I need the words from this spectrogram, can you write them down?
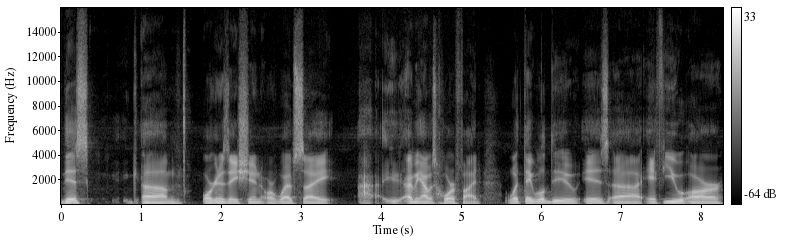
this um, organization or website, I, I mean, I was horrified. What they will do is, uh, if you are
